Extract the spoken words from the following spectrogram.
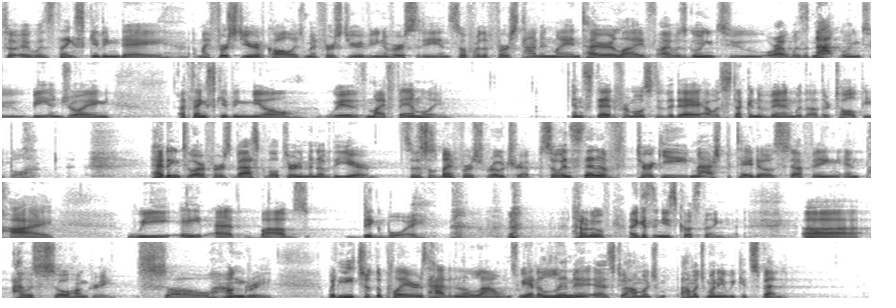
So it was Thanksgiving Day, my first year of college, my first year of university. And so, for the first time in my entire life, I was going to, or I was not going to, be enjoying a Thanksgiving meal with my family. Instead, for most of the day, I was stuck in a van with other tall people, heading to our first basketball tournament of the year. So, this was my first road trip. So, instead of turkey, mashed potatoes, stuffing, and pie, we ate at Bob's Big Boy. I don't know if, I think it's an East Coast thing. Uh, I was so hungry, so hungry. But each of the players had an allowance. We had a limit as to how much, how much money we could spend.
